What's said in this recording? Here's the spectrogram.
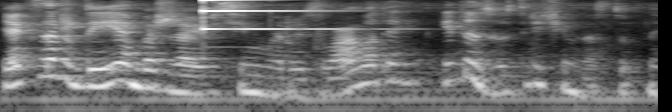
Як завжди, я бажаю всім миру і злагоди і до зустрічі в наступних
